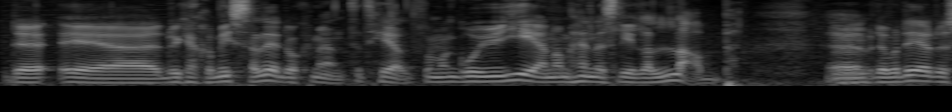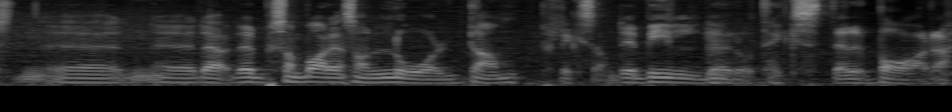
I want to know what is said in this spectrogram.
det är, du kanske missade det dokumentet helt, för man går ju igenom hennes lilla labb. Mm. Det var det du, det som bara är en sån lore dump liksom. Det är bilder Mm. och texter bara.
